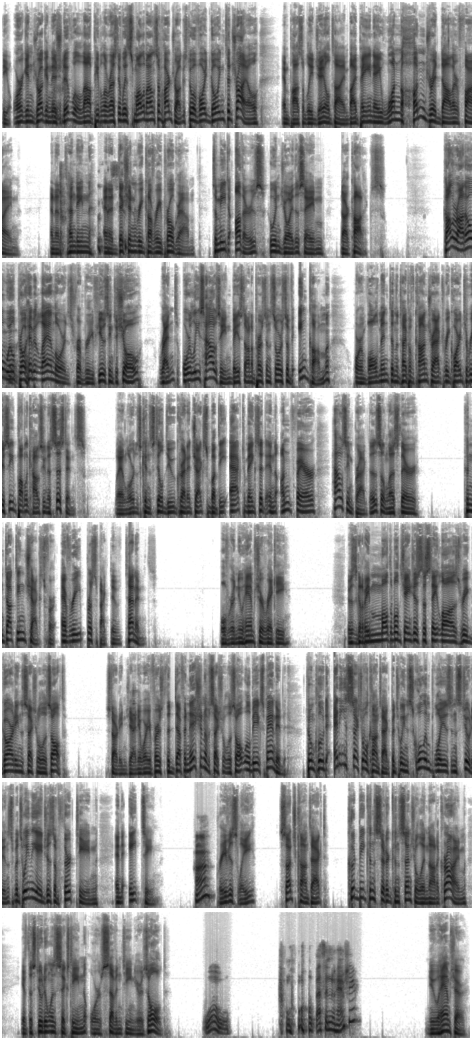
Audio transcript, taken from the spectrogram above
The Oregon Drug Initiative will allow people arrested with small amounts of hard drugs to avoid going to trial and possibly jail time by paying a $100 fine and attending an addiction recovery program to meet others who enjoy the same narcotics. Colorado will prohibit landlords from refusing to show, rent, or lease housing based on a person's source of income or involvement in the type of contract required to receive public housing assistance. Landlords can still do credit checks, but the act makes it an unfair housing practice unless they're conducting checks for every prospective tenant. Over in New Hampshire, Ricky, there's going to be multiple changes to state laws regarding sexual assault. Starting January 1st, the definition of sexual assault will be expanded to include any sexual contact between school employees and students between the ages of 13 and 18. Huh? Previously, such contact could be considered consensual and not a crime if the student was 16 or 17 years old. Whoa. That's in New Hampshire? New Hampshire.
